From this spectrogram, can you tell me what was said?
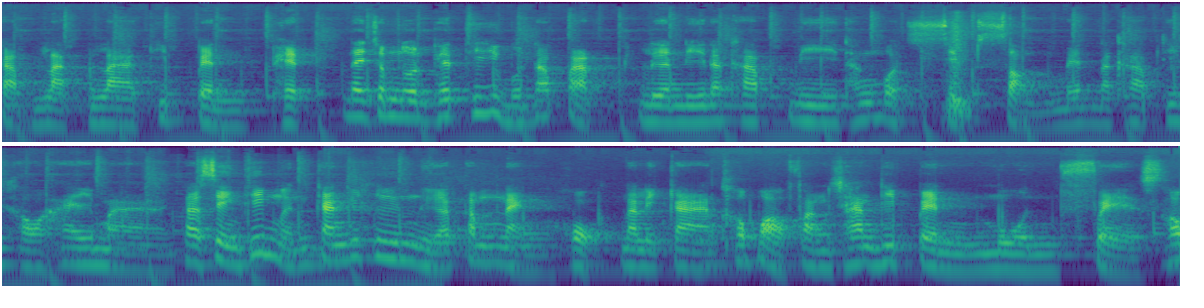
กับหลักเวลาที่เป็นเพชร ในจำนวนเพชรที่อยู่บนหน้าปัดเรือนนี้นะครับ มีทั้งหมด 12 เม็ดนะครับที่เขาให้มา แต่สิ่งที่เหมือนกันก็คือเหนือตำแหน่ง 6 นาฬิกาเขาบอกฟังก์ชันที่เป็น Moon Phase เขา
